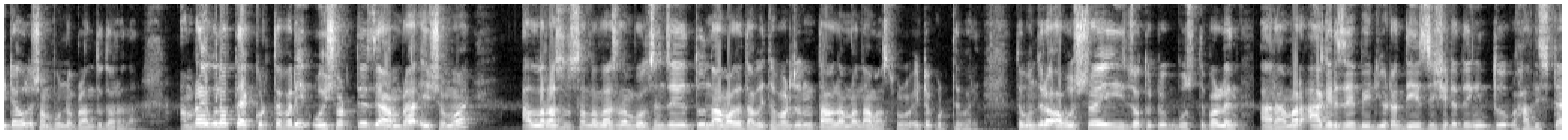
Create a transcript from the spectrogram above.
এটা হলো সম্পূর্ণ ভ্রান্ত ধারণা। আমরা এগুলো ত্যাগ করতে পারি, ওই শর্তে যে আমরা এই সময় আল্লাহ রাসুল সাল্লাহ সাল্লাম বলছেন, যেহেতু নামাজে দাবি হওয়ার জন্য, তাহলে আমরা নামাজ পড়ব। এটা করতে পারি। তো বন্ধুরা, অবশ্যই যতটুকু বুঝতে পারলেন, আর আমার আগের যে ভিডিওটা দিয়েছি, সেটাতে কিন্তু হাদিসটা,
